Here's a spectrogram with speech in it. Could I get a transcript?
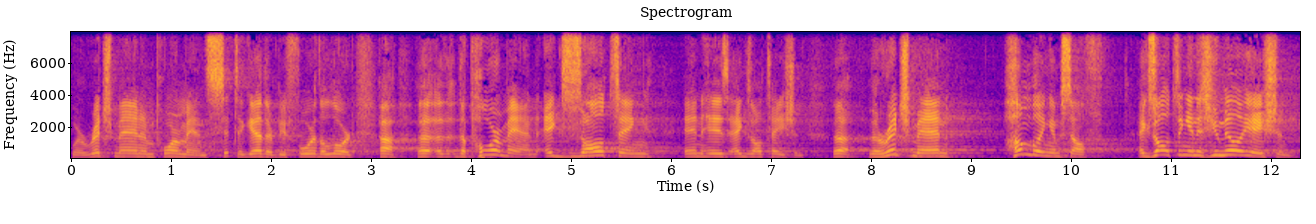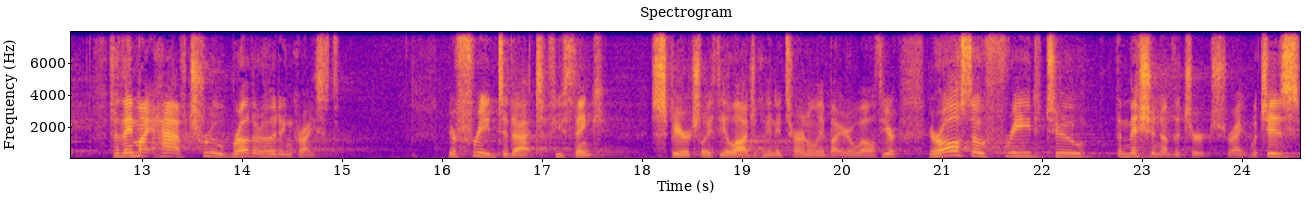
where rich man and poor man sit together before the Lord. Uh, uh, the poor man exalting in his exaltation. The, the rich man humbling himself, exalting in his humiliation, so they might have true brotherhood in Christ. You're freed to that if you think spiritually, theologically, and eternally about your wealth. You're, you're also freed to the mission of the church, right? Which is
